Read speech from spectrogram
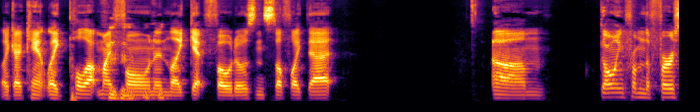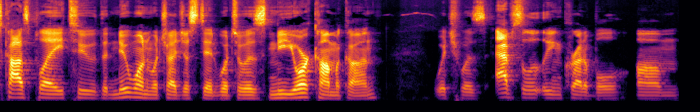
Like I can't like pull out my phone and like get photos and stuff like that. Um, going from the first cosplay to the new one, which I just did, which was New York Comic Con, which was absolutely incredible. Um,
